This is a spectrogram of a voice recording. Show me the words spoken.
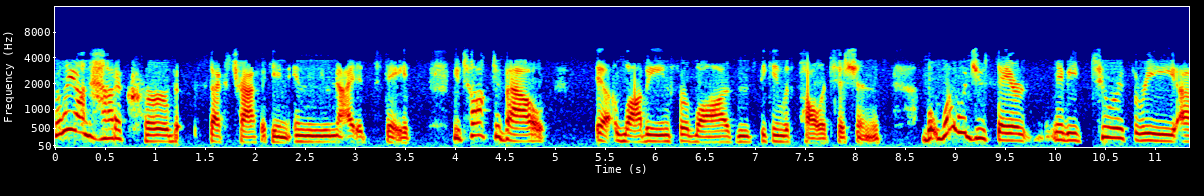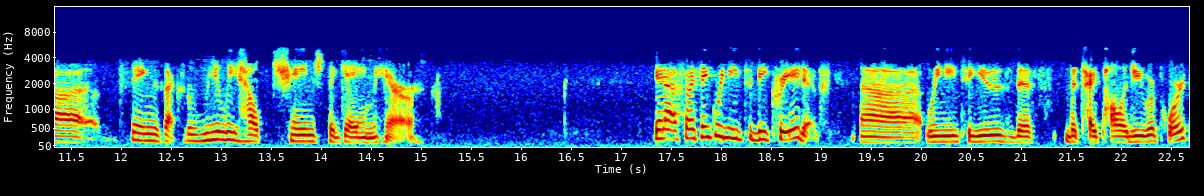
really on how to curb sex trafficking in the United States, You talked about uh, lobbying for laws and speaking with politicians. But what would you say are maybe two or three uh, things that could really help change the game here? Yeah, so I think we need to be creative. Uh, we need to use this the typology report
